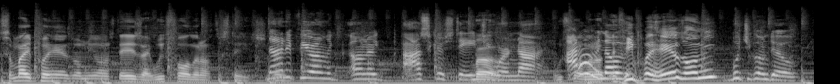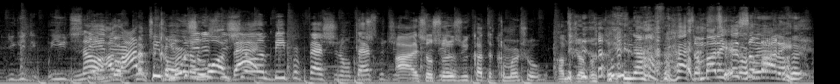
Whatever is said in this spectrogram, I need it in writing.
Somebody put hands on me on stage, like we falling off the stage. Not Like, if you're on the on an Oscar stage, Bro, you are not. we falling off- know. If he put hands on me, What you gonna do? You could you No, stand a lot of people would've finish fought the show back. and be professional. That's what you're all right. So as soon to as we cut the commercial, I'm jumping. somebody hit somebody. Boom. boom,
